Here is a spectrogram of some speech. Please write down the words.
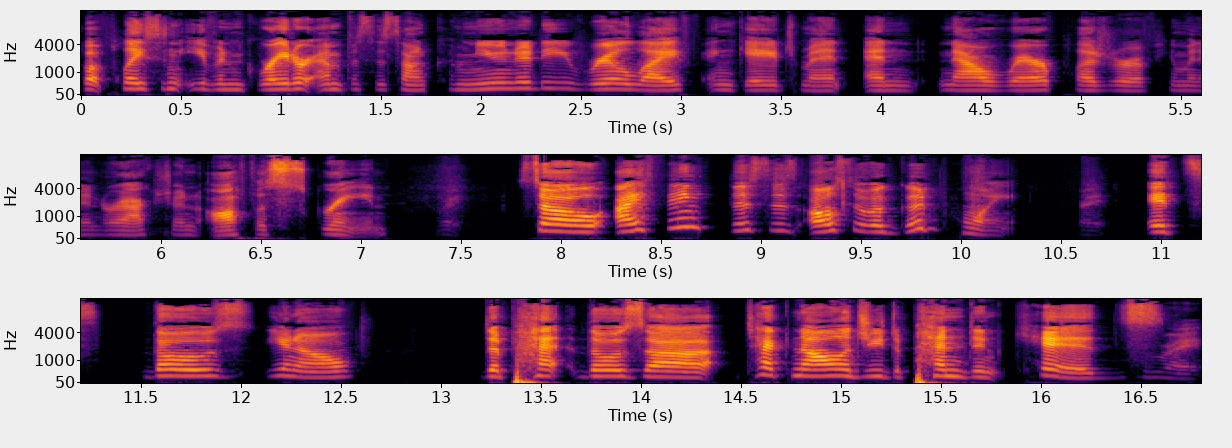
but place an even greater emphasis on community real life engagement and now rare pleasure of human interaction off a screen Right. so i think this is also a good point Right. it's those you know depend those uh technology dependent kids right,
